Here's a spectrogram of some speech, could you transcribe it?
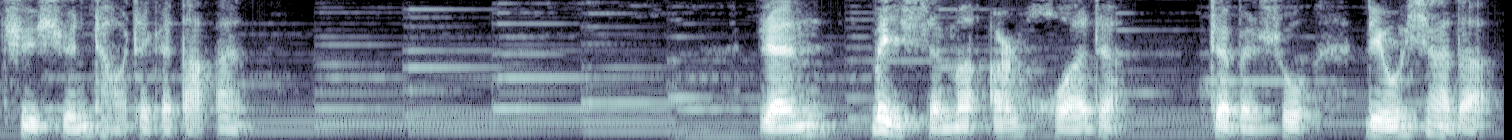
去寻找这个答案。人为什么而活着？这本书留下的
